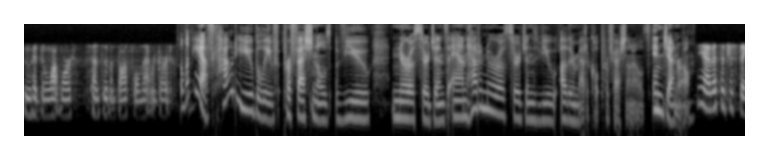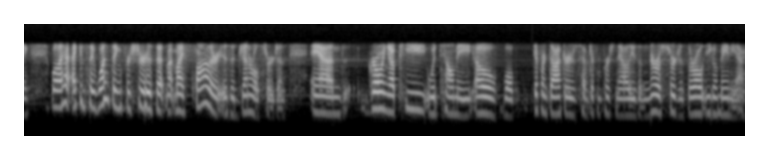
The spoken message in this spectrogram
who had been a lot more sensitive and thoughtful in that regard. Let me ask how do you believe professionals view neurosurgeons, and how do neurosurgeons view other medical professionals in general? Yeah, that's interesting. Well, I, I can say one thing for sure is that my, my father is a general surgeon, and growing up, he would tell me, oh, well, different doctors have different personalities and neurosurgeons they're all egomaniacs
